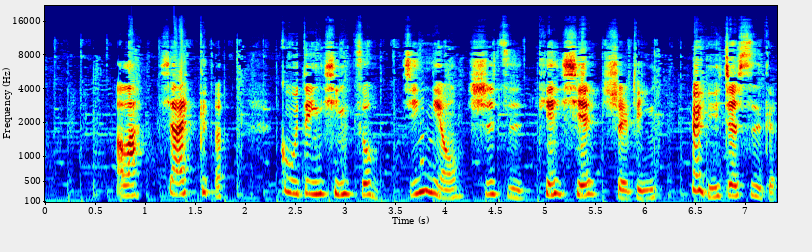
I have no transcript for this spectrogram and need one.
好啦，下一个固定星座：金牛、狮子、天蝎、水瓶。对于这四个，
